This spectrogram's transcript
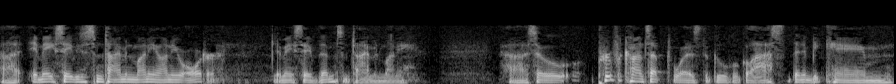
uh, it may save you some time and money on your order. It may save them some time and money. Uh, so proof of concept was the Google Glass. Then it became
